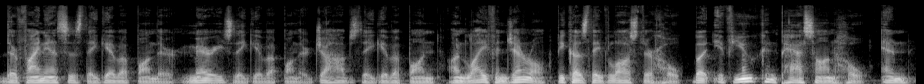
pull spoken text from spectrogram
their finances, they give up on their marriage, they give up on their jobs, they give up on, on life in general because they've lost their hope. But if you can pass on hope and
